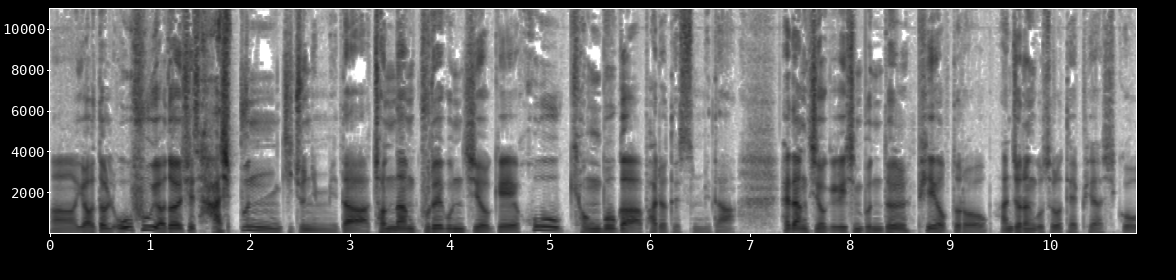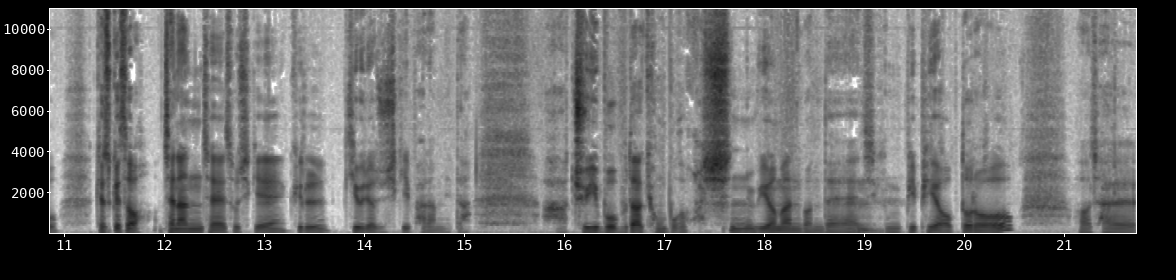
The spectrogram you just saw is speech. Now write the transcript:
어, 8, 오후 8시 40분 기준입니다. 전남 구례군 지역에 호우 경보가 발효됐습니다. 해당 지역에 계신 분들 피해 없도록 안전한 곳으로 대피하시고 계속해서 재난재해 소식에 귀를 기울여 주시기 바랍니다. 아, 주의보보다 경보가 훨씬 위험한 건데 음. 지금 비 피해 없도록 어, 잘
